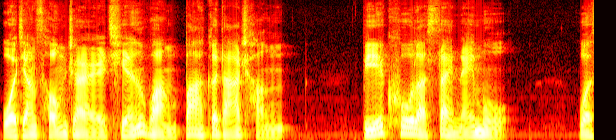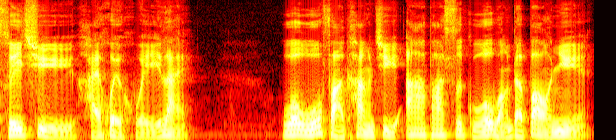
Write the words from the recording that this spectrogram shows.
我将从这儿前往巴格达城。别哭了，塞乃姆。我虽去，还会回来。我无法抗拒阿巴斯国王的暴虐。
